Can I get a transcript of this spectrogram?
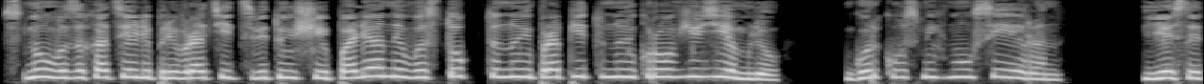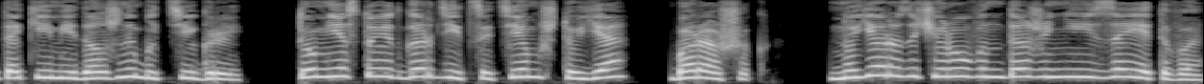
снова захотели превратить цветущие поляны в истоптанную и пропитанную кровью землю. Горько усмехнулся Эрон. Если такими и должны быть тигры, то мне стоит гордиться тем, что я — барашек. Но я разочарован даже не из-за этого.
